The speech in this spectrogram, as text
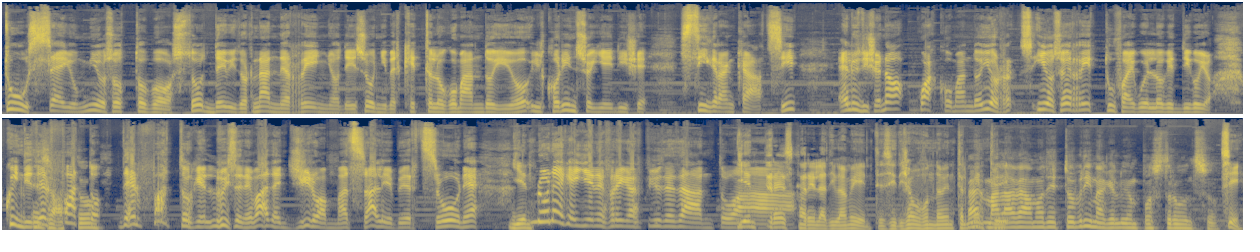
tu sei un mio sottoposto, devi tornare nel regno dei sogni perché te lo comando io. Il Corinzio gli dice sti gran cazzi e lui dice: No, qua comando io, io sono il re, tu fai quello che dico io. Quindi del, esatto. fatto, del fatto, che lui se ne vada in giro a ammazzare le persone, Ient- non è che gliene frega più di tanto. Gli interessa relativamente, sì, diciamo fondamentalmente. Beh, ma l'avevamo detto prima che lui è un po' stronzo. Sì,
